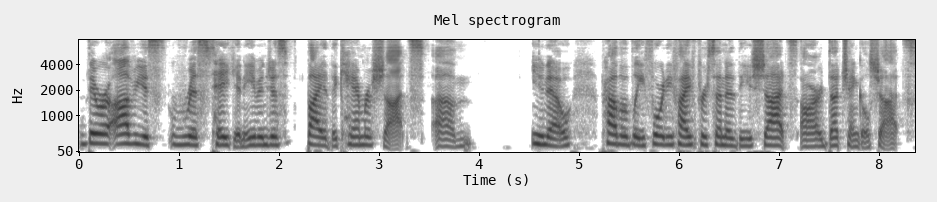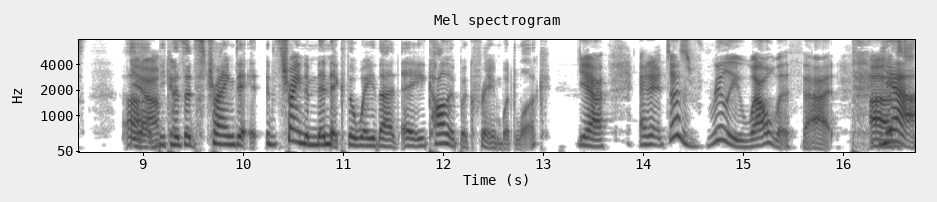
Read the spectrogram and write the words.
there were obvious risks taken even just by the camera shots. Um you know, probably 45% of these shots are Dutch angle shots uh, yeah. because it's trying to it's trying to mimic the way that a comic book frame would look. Yeah, and it does really well with that. Um, yeah,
